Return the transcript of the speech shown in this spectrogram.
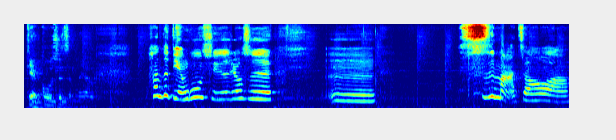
典故是怎么样？他的典故其实就是，嗯，司马昭啊，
